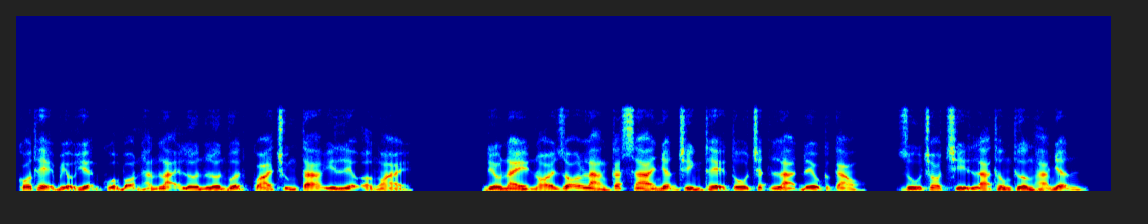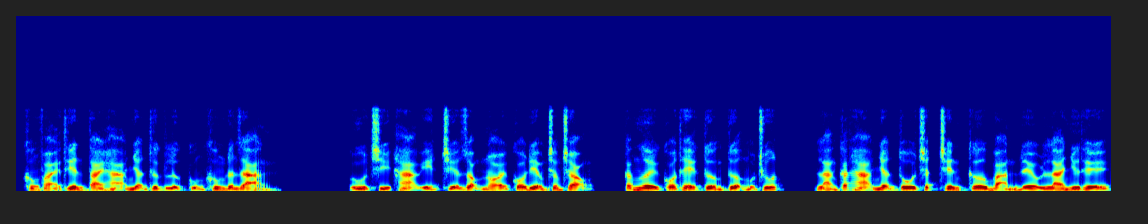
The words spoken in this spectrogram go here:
có thể biểu hiện của bọn hắn lại lớn lớn vượt qua chúng ta ý liệu ở ngoài. Điều này nói rõ làng cắt xa nhẫn chỉnh thể tố chất là đều cực cao, dù cho chỉ là thông thường hạ nhẫn, không phải thiên tài hạ nhẫn thực lực cũng không đơn giản. Uchiha ít chia giọng nói có điểm trầm trọng, các ngươi có thể tưởng tượng một chút, làng cắt hạ nhẫn tố chất trên cơ bản đều là như thế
